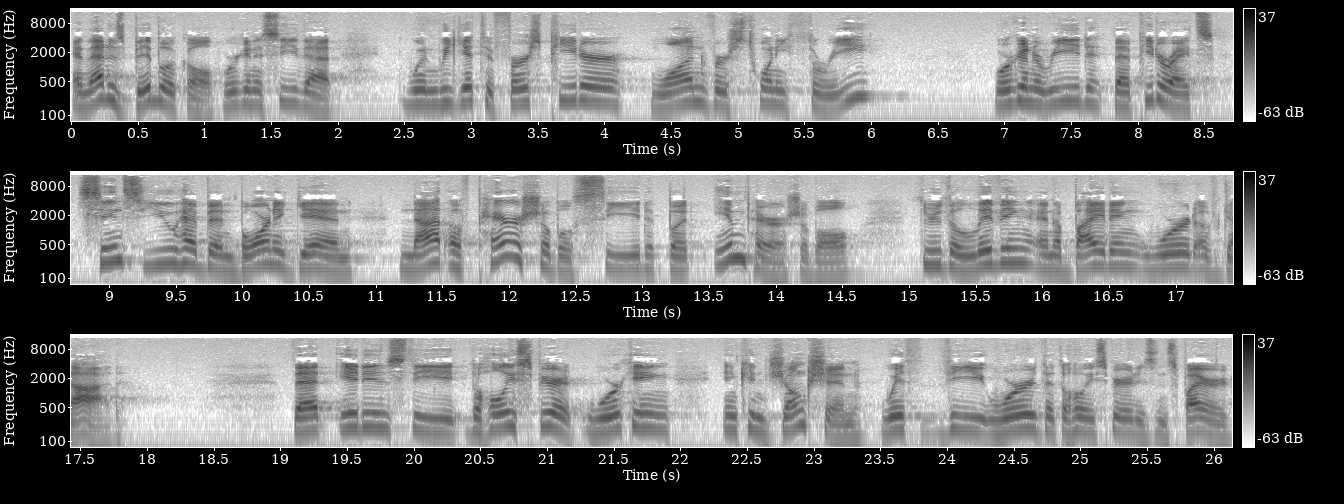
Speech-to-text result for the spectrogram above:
And that is biblical. We're going to see that when we get to 1 Peter 1, verse 23, we're going to read that Peter writes, Since you have been born again, not of perishable seed, but imperishable, through the living and abiding Word of God. That it is the, the Holy Spirit working in conjunction with the Word that the Holy Spirit is inspired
